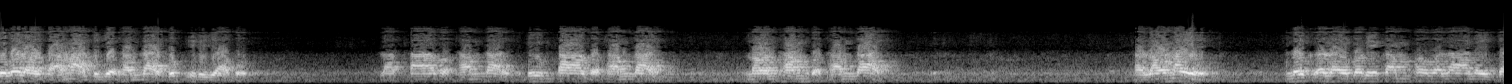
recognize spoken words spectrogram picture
คือว่าเราสามารถที่จะทำได้ทุกอิริยาบถหลับตาก็ทำได้ดื่มตาก็ทำได้ นอนทำก็ทำได้ถ้าเราไม่นึกอะไรบริกรรมภาวนาในใจ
